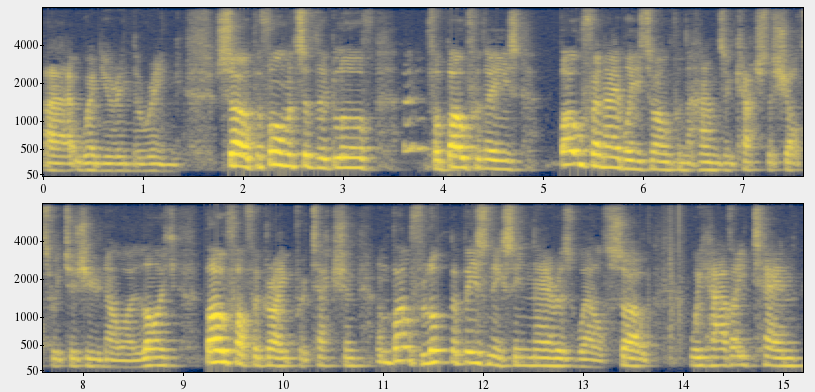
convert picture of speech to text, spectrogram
uh, when you're in the ring. So performance of the glove uh, for both of these both enable you to open the hands and catch the shots, which, as you know, I like. Both offer great protection, and both look the business in there as well. So we have a 10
